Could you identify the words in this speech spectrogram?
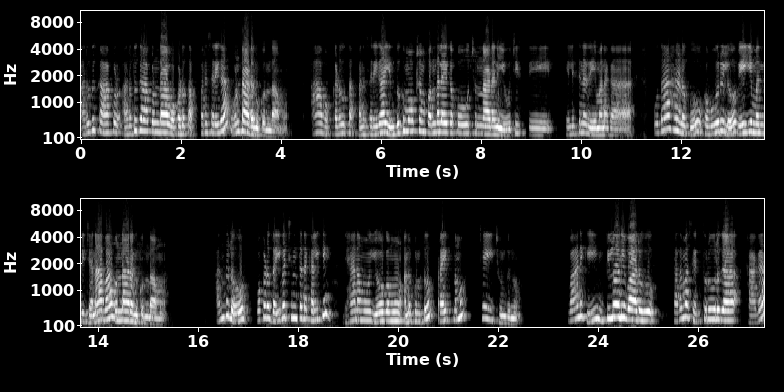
అరుదు కాకు అరుదు కాకుండా ఒకడు తప్పనిసరిగా ఉంటాడనుకుందాము ఆ ఒక్కడు తప్పనిసరిగా ఎందుకు మోక్షం పొందలేకపోవచ్చున్నాడని యోచిస్తే తెలిసినదేమనగా ఉదాహరణకు ఒక ఊరిలో వెయ్యి మంది జనాభా ఉన్నారనుకుందాము అందులో ఒకడు దైవచింతన కలిగి ధ్యానము యోగము అనుకుంటూ ప్రయత్నము చేయిచుండును. వానికి ఇంటిలోని వారు ప్రథమ శత్రువులుగా కాగా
